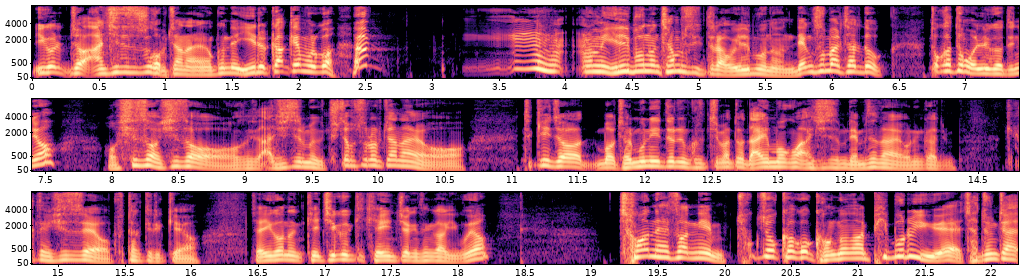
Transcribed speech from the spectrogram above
이걸 저 안 씻을 수가 없잖아요. 근데 이를 깎게 물고 음, 하면 1분은 참을 수 있더라고. 1분은 냉수 말찰도 똑같은 거 올리거든요. 어, 씻어 씻어 안 씻으면 추접스럽잖아요. 특히 저 뭐 젊은이들은 그렇지만 또 나이 먹으면 안 씻으면 냄새 나요. 그러니까 좀 깨끗하게 씻으세요. 부탁드릴게요. 자 이거는 개- 지극히 개인적인 생각이고요. 천혜선님, 촉촉하고 건강한 피부를 위해 자동차,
